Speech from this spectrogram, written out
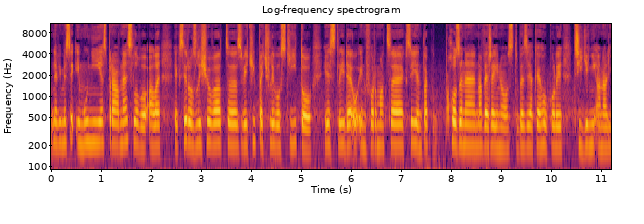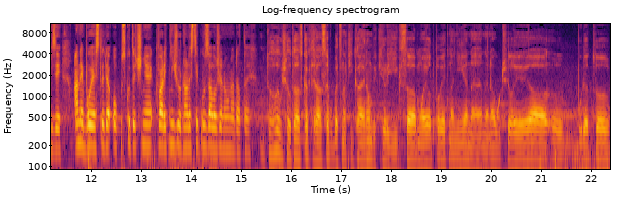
nevím, jestli imunní je správné slovo, ale jak si rozlišovat eh, s větší pečlivostí to, jestli jde o informace, jak si jen tak hozené na veřejnost, bez jakéhokoliv třídění analýzy, anebo jestli jde o skutečně kvalitní žurnalistiku založenou na datech. Tohle už je otázka, která se vůbec netýká jenom Wikileaks a moje odpověď na ní je ne, nenaučili a eh, bude to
